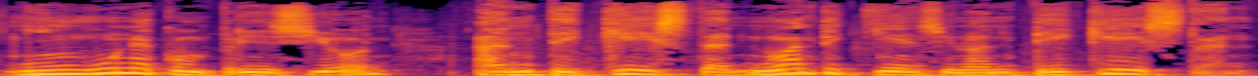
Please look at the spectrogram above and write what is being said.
Ninguna comprensión ante qué están, no ante quién, sino ante qué están.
